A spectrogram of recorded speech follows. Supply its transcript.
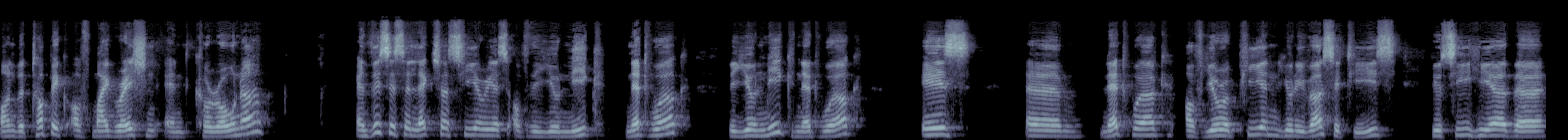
on the topic of migration and corona. And this is a lecture series of the UNIC network. The UNIC network is a network of European universities. You see here the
